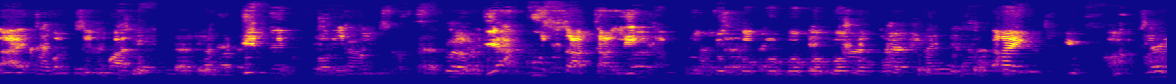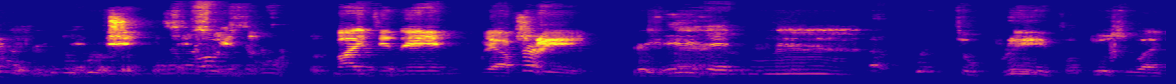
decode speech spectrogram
Light. In the. Thank you, Father. In mighty name, we are praying. To pray for those who are in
